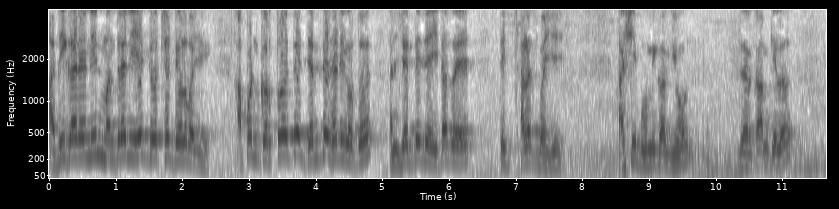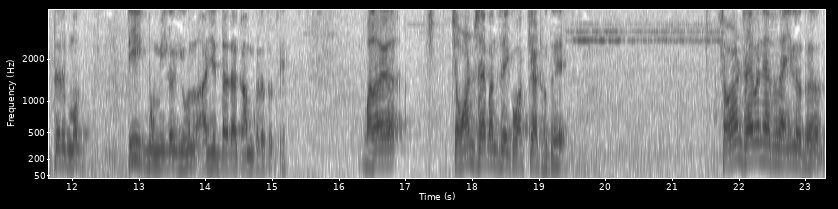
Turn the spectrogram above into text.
अधिकाऱ्यांनी मंत्र्यांनी एक लक्षात ठेवलं पाहिजे. आपण करतोय ते जनतेसाठी करतोय आणि जनतेच्या हिताचं आहे ते झालंच पाहिजे. अशी भूमिका घेऊन जर काम केलं तर मग ती भूमिका घेऊन अजितदादा काम करत होते. मला चव्हाण साहेबांचं एक वाक्य आठवतंय. चव्हाण साहेबांनी असं सांगितलं होतं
